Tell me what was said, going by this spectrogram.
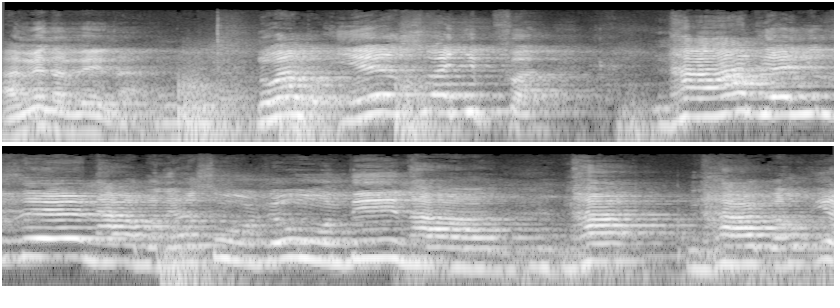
Amen amen. Ni ukuvuga ngo yesu agipfa nta handi yanyuze nta muntu yasuhuje wundi nta nta nta gahunda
